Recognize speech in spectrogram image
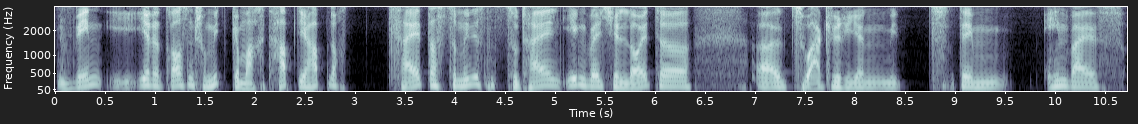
Ja Wenn ihr da draußen schon mitgemacht habt, ihr habt noch Zeit, das zumindest zu teilen, irgendwelche Leute äh, zu akquirieren mit dem Hinweis,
